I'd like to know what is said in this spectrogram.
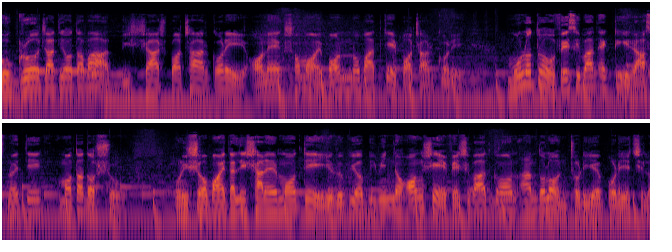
উগ্র জাতীয়তাবাদ বিশ্বাস প্রচার করে, অনেক সময় বর্ণবাদকে প্রচার করে। মূলত ফেসিবাদ একটি রাজনৈতিক মতাদর্শ। উনিশশো পঁয়তাল্লিশ সালের মধ্যে ইউরোপীয় বিভিন্ন অংশে ফেসিবাদগণ আন্দোলন ছড়িয়ে পড়িয়েছিল।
